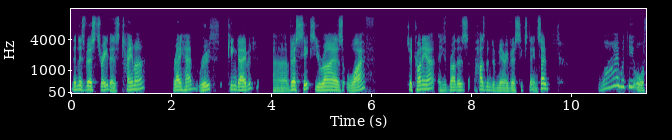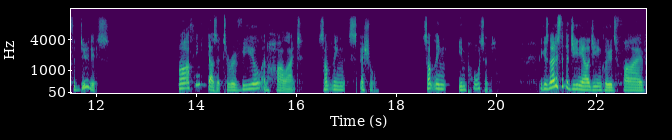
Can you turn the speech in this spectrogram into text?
Then there's verse 3, there's Tamar, Rahab, Ruth, King David. Uh, verse 6, Uriah's wife, Jeconiah, his brother's husband of Mary, verse 16. So, why would the author do this? Well, I think he does it to reveal and highlight something special, something important. Because notice that the genealogy includes five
